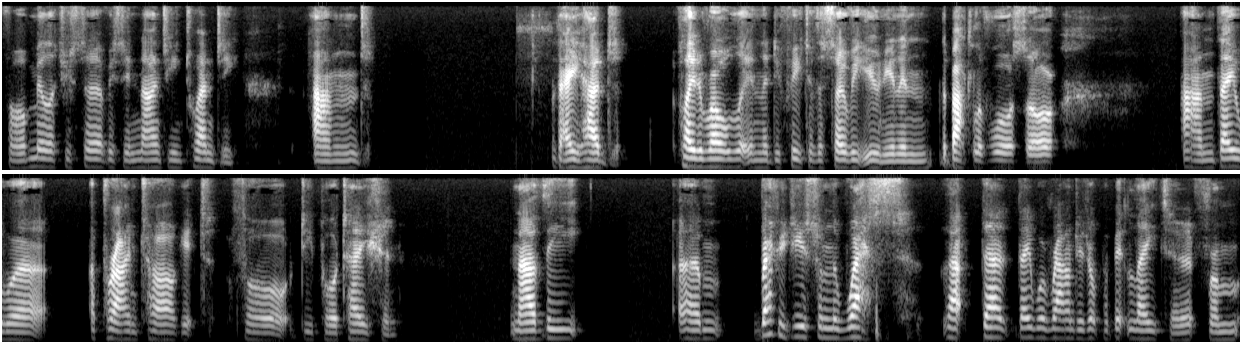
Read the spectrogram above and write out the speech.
for military service in 1920, and they had played a role in the defeat of the Soviet Union in the Battle of Warsaw, and they were a prime target for deportation. Now, the um, refugees from the west that, they were rounded up a bit later from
